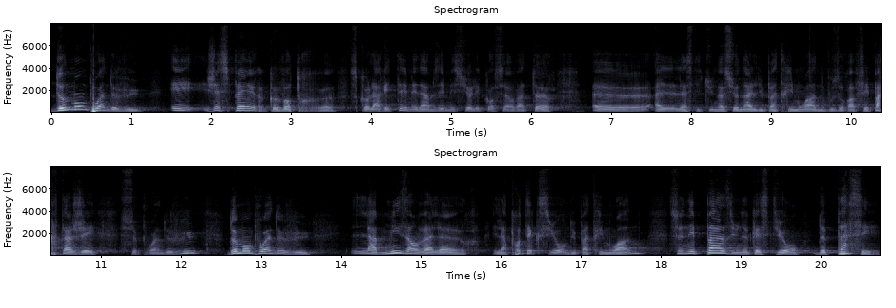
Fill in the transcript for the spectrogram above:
de mon point de vue, et j'espère que votre euh, scolarité, mesdames et messieurs les conservateurs, euh, à l'Institut national du patrimoine vous aura fait partager ce point de vue. De mon point de vue, la mise en valeur et la protection du patrimoine, ce n'est pas une question de passé,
